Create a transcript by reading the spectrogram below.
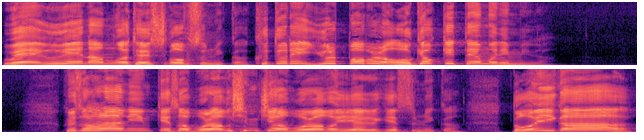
왜 의의 나무가 될 수가 없습니까? 그들이 율법을 어겼기 때문입니다. 그래서 하나님께서 뭐라고 심지어 뭐라고 이야기했습니까? 너희가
